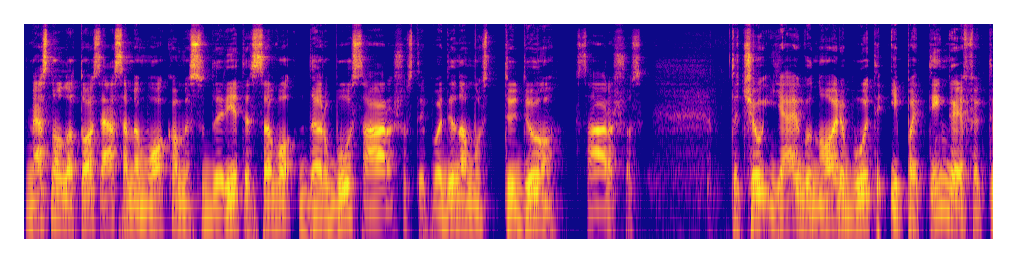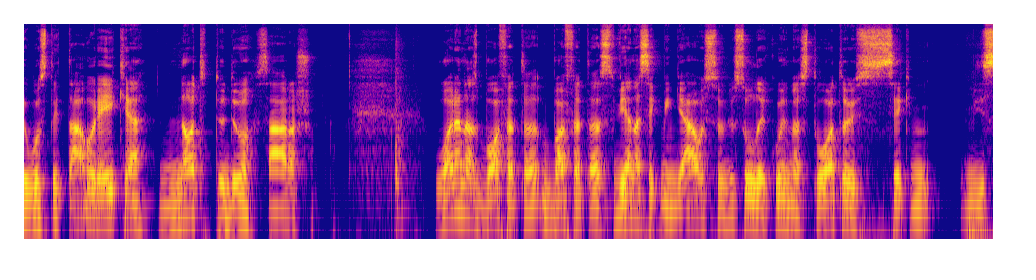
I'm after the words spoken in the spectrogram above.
Mes nuolatos esame mokomi sudaryti savo darbų sąrašus, taip vadinamus tudių sąrašus. Tačiau jeigu nori būti ypatingai efektyvus, tai tau reikia not to do sąrašų. Warrenas Buffettas, Buffettas vienas sėkmingiausių visų laikų investuotojų, sėkm, jis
